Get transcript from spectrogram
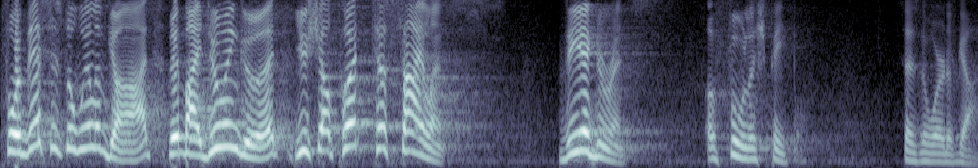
For this is the will of God, that by doing good you shall put to silence the ignorance of foolish people, says the Word of God.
